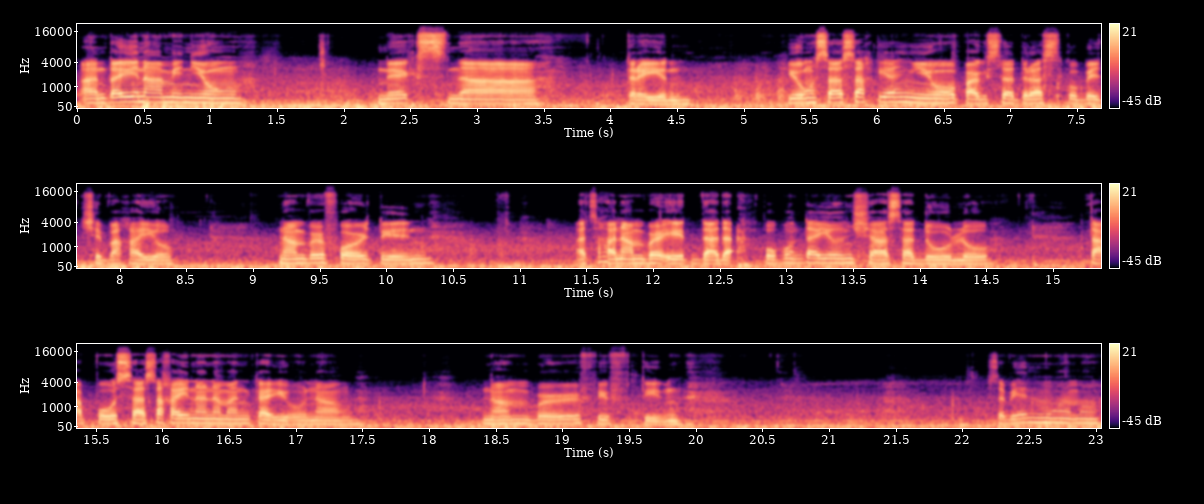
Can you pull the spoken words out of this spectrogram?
Antayin namin yung next na train. Yung sasakyan nyo pag sa Draskovice ba kayo, number 14 at saka number 8, dada, pupunta yun siya sa dulo. Tapos sasakay na naman kayo ng number 15. Sabihan mo nga mga.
